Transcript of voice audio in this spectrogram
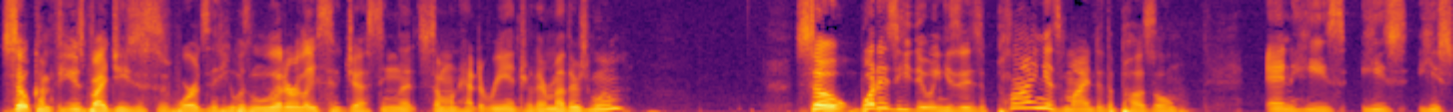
so confused by Jesus' words that he was literally suggesting that someone had to re-enter their mother's womb. So what is he doing? He's, he's applying his mind to the puzzle and he's he's he's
